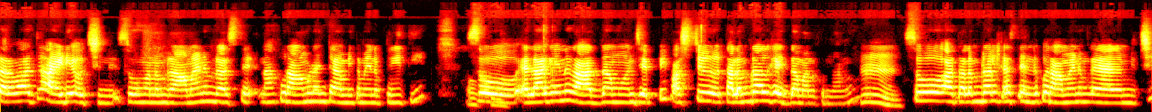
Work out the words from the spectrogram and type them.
తర్వాత ఐడియా వచ్చింది సో మనం రామాయణం రాస్తే నాకు రాముడు అంటే అమితమైన ప్రీతి సో. ఎలాగైనా రాద్దాము అని చెప్పి ఫస్ట్ తలంబ్రాలుగా ఇద్దాం అనుకున్నాను. సో ఆ తలంబ్రాలు కాస్త ఎందుకు రామాయణంగా ఆరంభించి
